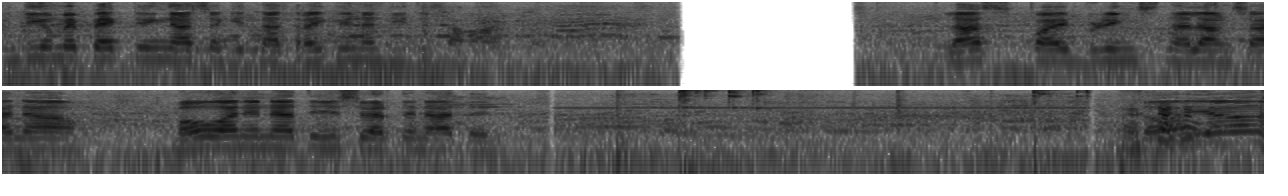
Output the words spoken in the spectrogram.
Hindi yung epekto yung nasa gitna. Try ko yung nandito sa kanto. Last 5 rings na lang. Sana makuha na natin yung swerte natin. Sayang!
